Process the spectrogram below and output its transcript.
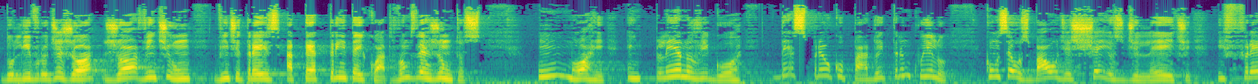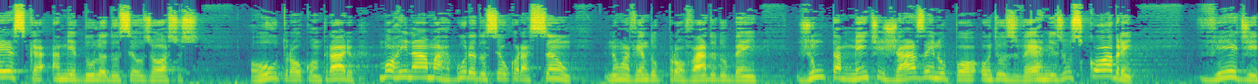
do livro de Jó, Jó 21, 23 até 34. Vamos ler juntos. Um morre em pleno vigor despreocupado e tranquilo, com seus baldes cheios de leite e fresca a medula dos seus ossos. Outro, ao contrário, morre na amargura do seu coração, não havendo provado do bem. Juntamente jazem no pó, onde os vermes os cobrem. Vede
